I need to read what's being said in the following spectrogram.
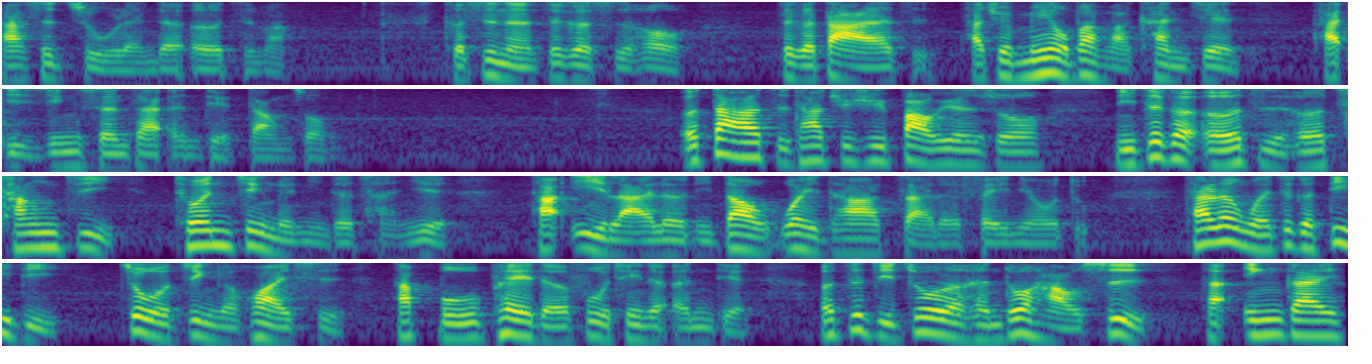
他是主人的儿子吗？可是呢，这个时候这个大儿子他却没有办法看见他已经身在恩典当中，而大儿子他继续抱怨说。你这个儿子和娼妓吞进了你的产业，他一来了，你倒为他宰了肥牛犊。他认为这个弟弟做尽了坏事，他不配得父亲的恩典，而自己做了很多好事，他应该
